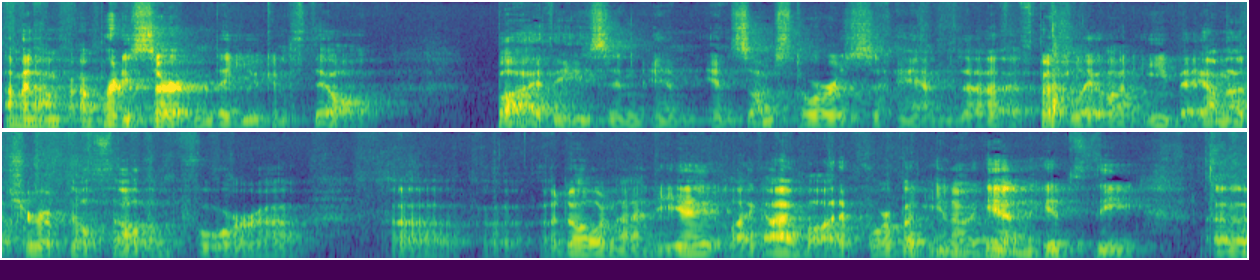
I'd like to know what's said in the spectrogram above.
I mean, I'm, I'm pretty certain that you can still buy these in, in, in some stores and uh, especially on eBay. I'm not sure if they'll sell them for uh, uh, a dollar ninety-eight like I bought it for, but you know, again, it's the uh,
